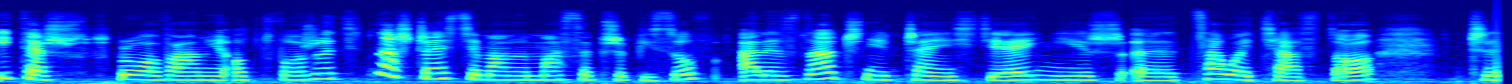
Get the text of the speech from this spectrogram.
i też spróbowałam je odtworzyć. Na szczęście mamy masę przepisów, ale znacznie częściej niż całe ciasto czy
